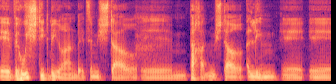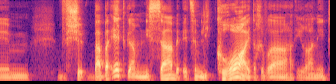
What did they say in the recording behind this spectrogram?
אה, והוא השתית באיראן בעצם משטר אה, פחד, משטר אלים, אה, אה, שבה בעת גם ניסה בעצם לקרוע את החברה האיראנית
